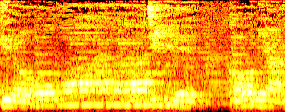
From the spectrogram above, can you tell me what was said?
叫我一个苦命的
